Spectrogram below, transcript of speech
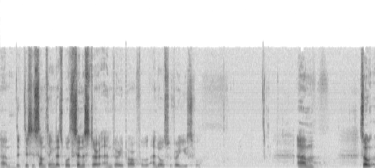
um, th this is something that's both sinister and very powerful, and also very useful. Um, so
